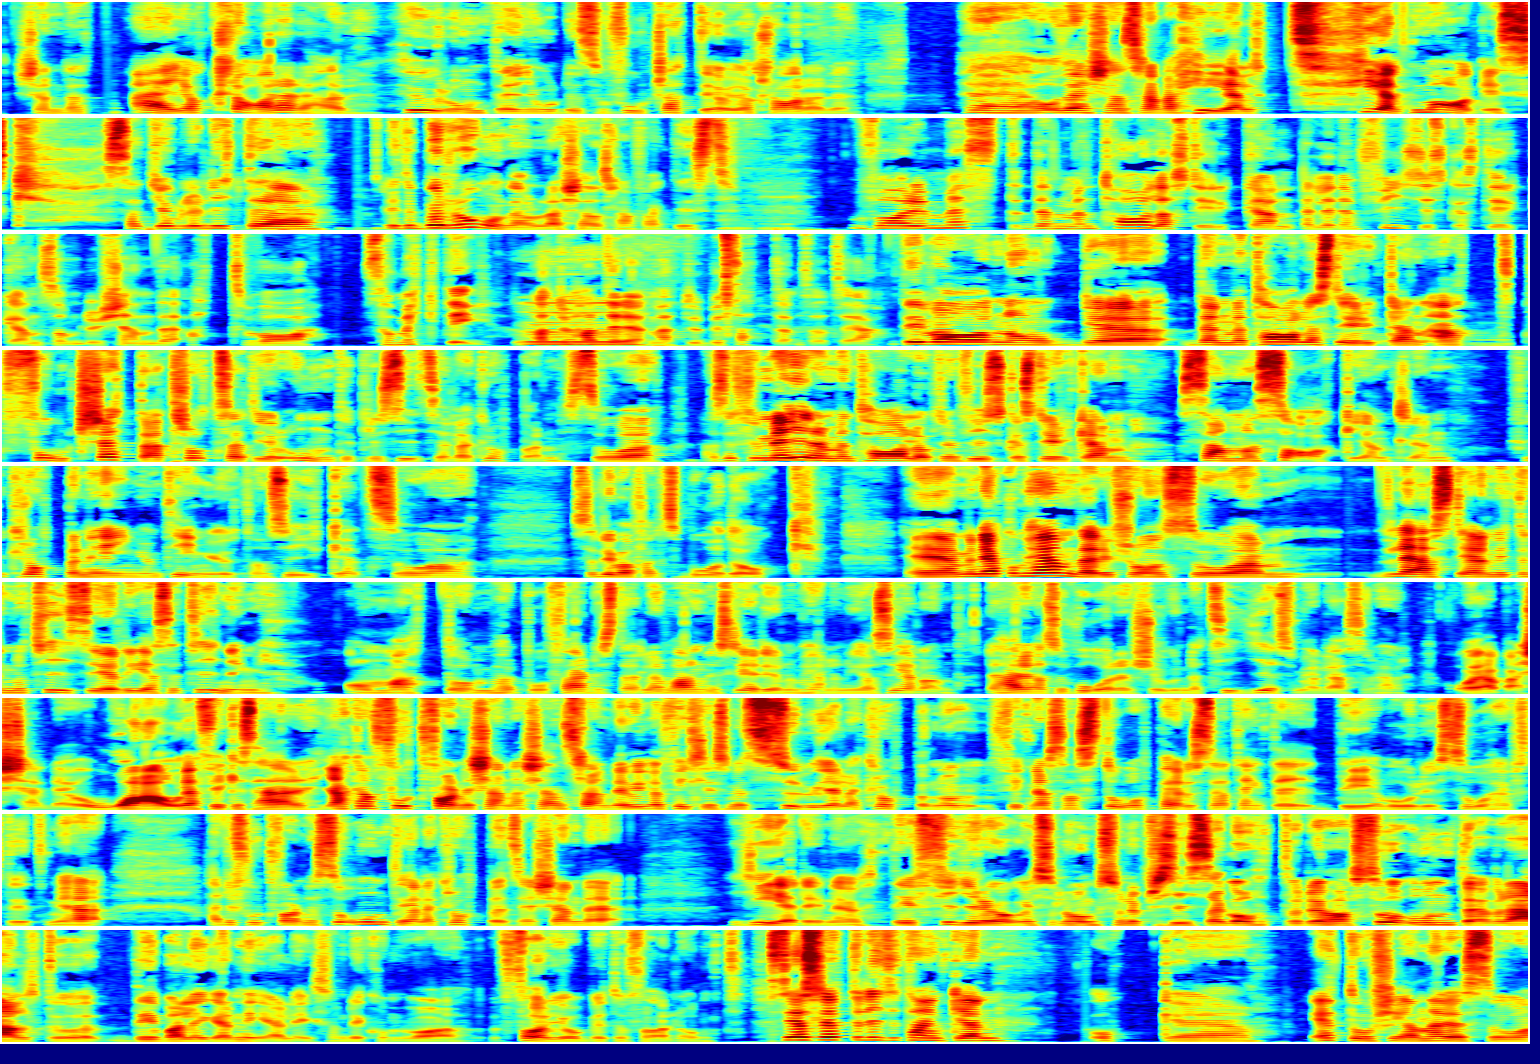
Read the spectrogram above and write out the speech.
kände att nej, jag klarar det här. Hur ont det än gjorde så fortsatte jag och jag klarade det. Eh, och den känslan var helt, helt magisk. Så att jag blev lite, lite beroende av den där känslan faktiskt. Var det mest den mentala styrkan eller den fysiska styrkan som du kände att var så mäktig. Mm. Att du hade mm. den, att du besatt den så att säga. Det var nog eh, den mentala styrkan att fortsätta trots att det gör ont i precis hela kroppen. Så alltså för mig är den mentala och den fysiska styrkan samma sak egentligen. För kroppen är ingenting utan psyket. Så, så det var faktiskt både och. Eh, men när jag kom hem därifrån så mm, läste jag en liten notis i en resetidning om att de höll på att färdigställa en vandringsled genom hela Nya Zeeland. Det här är alltså våren 2010 som jag läser det här. Och jag bara kände wow, jag fick så här, jag kan fortfarande känna känslan. Jag fick liksom ett sug i hela kroppen och fick nästan ståpäls. Så jag tänkte det vore så häftigt. Men jag hade fortfarande så ont i hela kroppen så jag kände ge dig nu. Det är fyra gånger så långt som du precis har gått och du har så ont överallt och det är bara att lägga ner liksom. Det kommer vara för jobbigt och för långt. Så jag släppte lite tanken och eh, ett år senare så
